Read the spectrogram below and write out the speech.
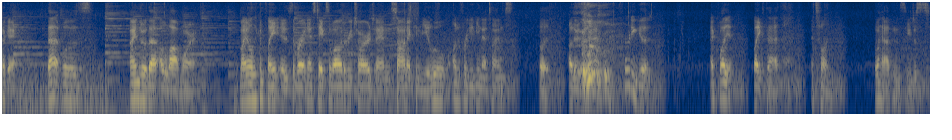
Okay. That was... I enjoyed that a lot more. My only complaint is the brightness takes a while to recharge, and Sonic can be a little unforgiving at times. But other than that, pretty good. I quite like that. It's fun. What happens? You just...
